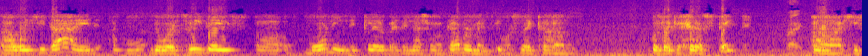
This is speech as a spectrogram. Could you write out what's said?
uh, when he died, uh, there were three days uh, of mourning declared by the national government. It was like um, was like a head of state. Right. Uh, his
